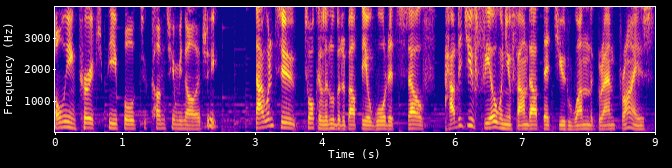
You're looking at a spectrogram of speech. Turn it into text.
only encourage people to come to immunology. Now, I want to talk a little bit about the award itself. How did you feel when you found out that you'd won the grand prize?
